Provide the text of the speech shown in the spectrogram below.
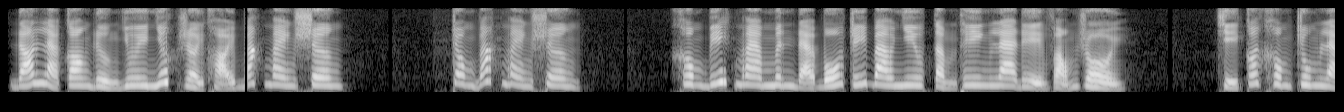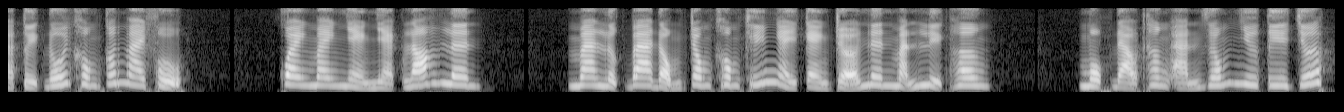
Đó là con đường duy nhất rời khỏi Bắc Mang Sơn. Trong Bắc Mang Sơn, không biết ma minh đã bố trí bao nhiêu tầm thiên la địa võng rồi. Chỉ có không trung là tuyệt đối không có mai phục. Quang mang nhàn nhạt lóm lên. Ma lực ba động trong không khí ngày càng trở nên mãnh liệt hơn. Một đạo thân ảnh giống như tia chớp.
